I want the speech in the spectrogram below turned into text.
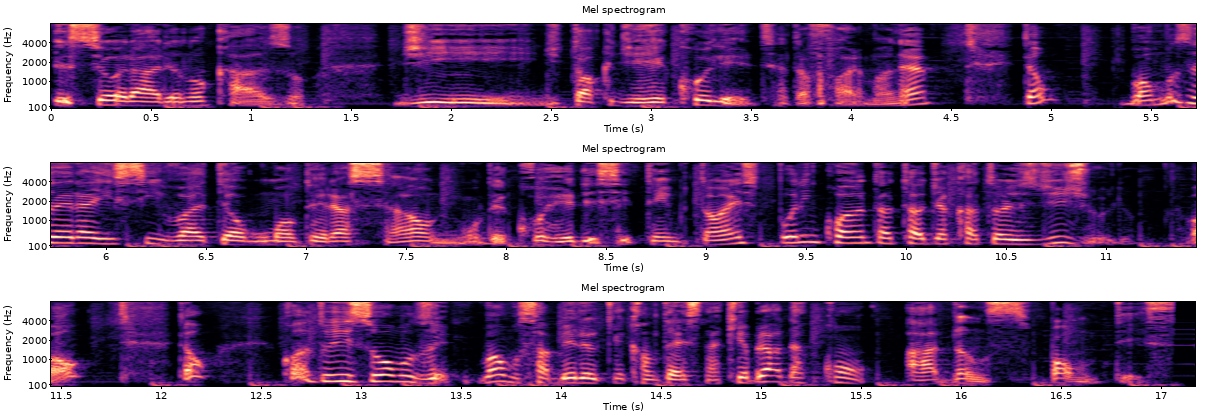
esse horário no caso de, de toque de recolher, de certa forma, né? Então, vamos ver aí se vai ter alguma alteração no decorrer desse tempo. Então, mas por enquanto até o dia 14 de julho, tá bom? Então, enquanto isso, vamos ver, vamos saber o que acontece na quebrada com Adams Pontes.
